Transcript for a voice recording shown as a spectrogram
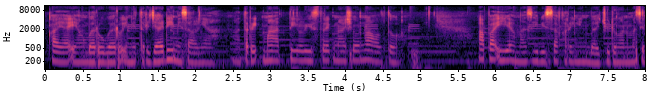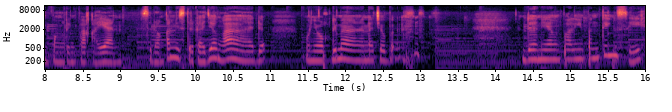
kayak yang baru-baru ini terjadi misalnya, mati, mati listrik nasional tuh. Apa iya masih bisa keringin baju dengan mesin pengering pakaian? Sedangkan listrik aja nggak ada. Mau nyolok di mana coba? Dan yang paling penting sih,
